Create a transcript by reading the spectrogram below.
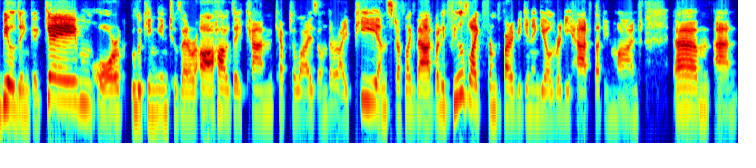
building a game or looking into their, uh, how they can capitalize on their IP and stuff like that. But it feels like from the very beginning, you already had that in mind. Um, and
